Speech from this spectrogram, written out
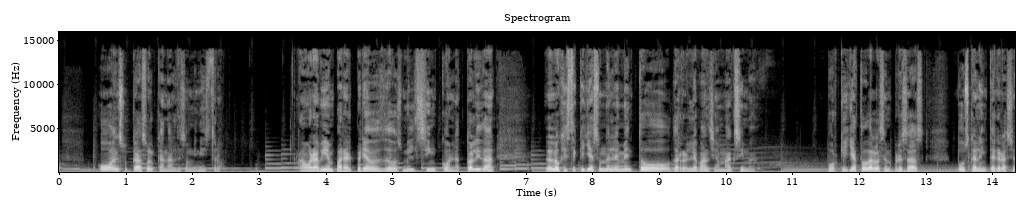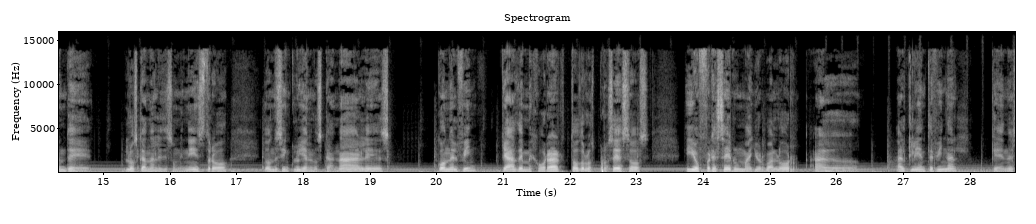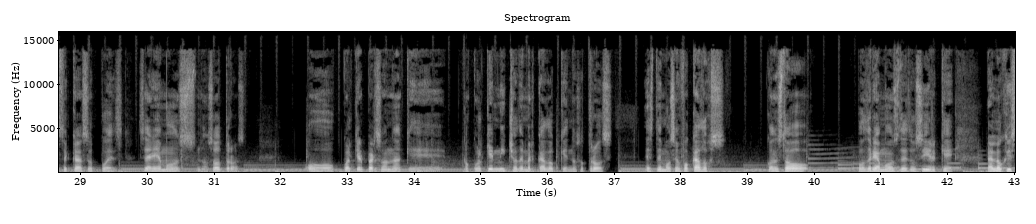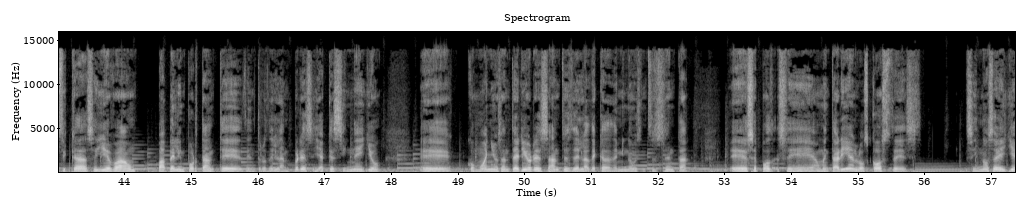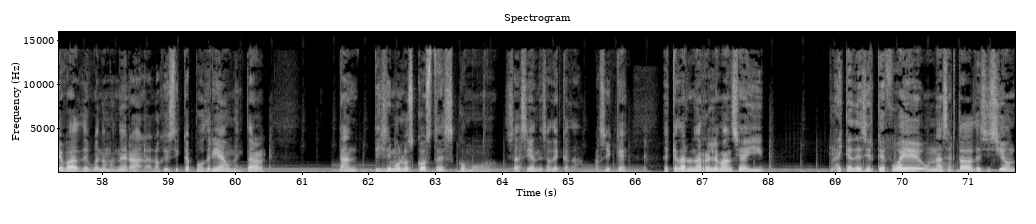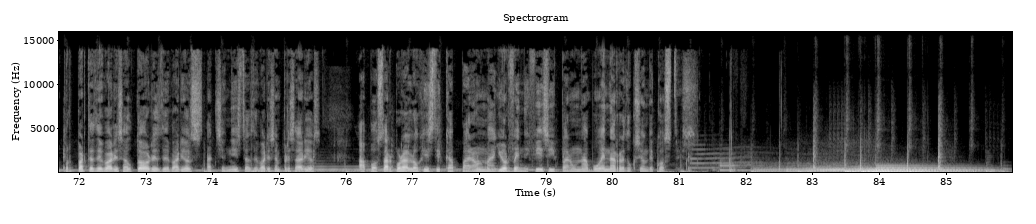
o en su caso el canal de suministro. Ahora bien, para el periodo de 2005 en la actualidad, la logística ya es un elemento de relevancia máxima, porque ya todas las empresas buscan la integración de los canales de suministro, donde se incluyen los canales, con el fin ya de mejorar todos los procesos y ofrecer un mayor valor al, al cliente final, que en este caso pues seríamos nosotros o cualquier persona que o cualquier nicho de mercado que nosotros estemos enfocados. Con esto podríamos deducir que la logística se lleva un papel importante dentro de la empresa, ya que sin ello, eh, como años anteriores, antes de la década de 1960, eh, se, se aumentarían los costes. Si no se lleva de buena manera la logística, podría aumentar tantísimos los costes como se hacían en esa década. Así que hay que darle una relevancia y hay que decir que fue una acertada decisión por parte de varios autores, de varios accionistas, de varios empresarios, apostar por la logística para un mayor beneficio y para una buena reducción de costes.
